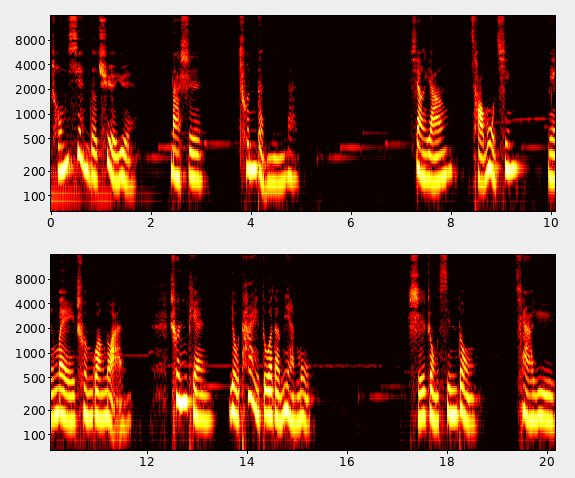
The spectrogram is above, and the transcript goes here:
重现的雀跃，那是春的呢喃。向阳草木青，明媚春光暖，春天有太多的面目。十种心动，恰遇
